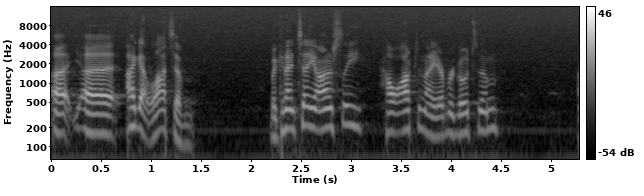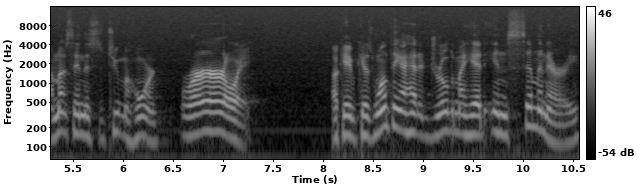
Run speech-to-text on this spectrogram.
uh, uh, I got lots of them. But can I tell you honestly how often I ever go to them? I'm not saying this to toot my horn. Rarely. Okay, because one thing I had it drilled in my head in seminary,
